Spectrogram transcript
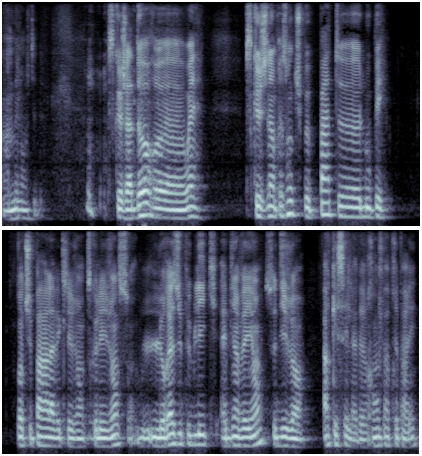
1, un mélange des deux. Parce que j'adore, euh, ouais. Parce que j'ai l'impression que tu peux pas te louper quand tu parles avec les gens. Parce que les gens sont. Le reste du public est bienveillant, se dit genre, ah, ok, ça, il avait vraiment pas préparé.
